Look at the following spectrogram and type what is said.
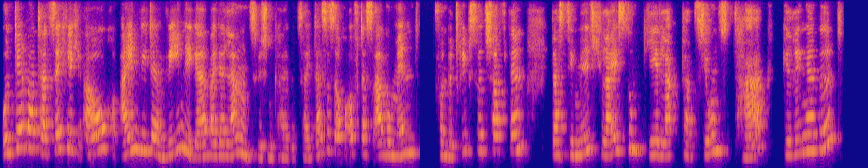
Und der war tatsächlich auch ein Liter weniger bei der langen Zwischenkalbezeit. Das ist auch oft das Argument von Betriebswirtschaftern, dass die Milchleistung je Laktationstag geringer wird,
